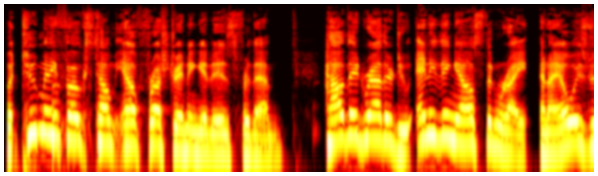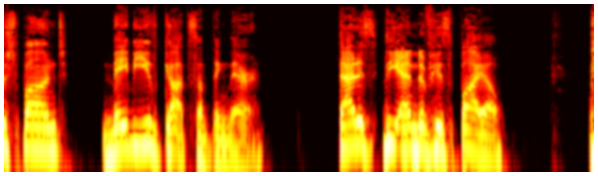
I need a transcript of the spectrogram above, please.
But too many folks tell me how frustrating it is for them, how they'd rather do anything else than write. And I always respond, maybe you've got something there. That is the end of his bio.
